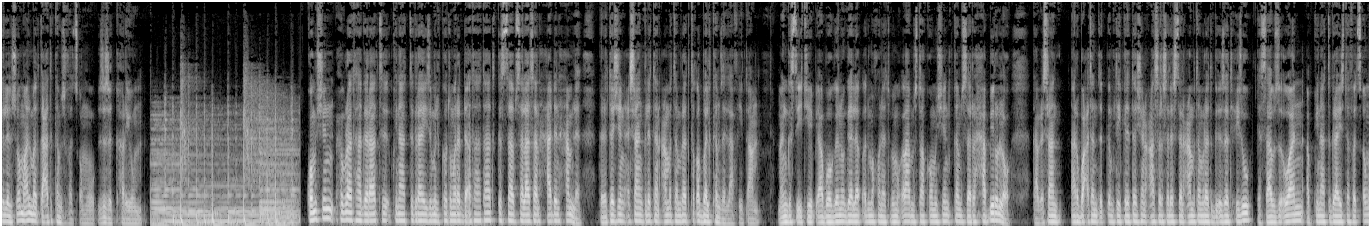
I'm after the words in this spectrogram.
ክልል ሶማል መጥቃዕቲ ከም ዝፈፀሙ ዝዝከር ምዝካር እዩ። ኮምሽን ሕቡራት ሃገራት ኲናት ትግራይ ዝምልከቱ መረዳእታታት ክሳብ ሰላሳን ሓደን ሓምለ ክልተ ሽሕን ዕስራን ክልተን ዓመተ ምህረት ትቕበል ከምዘላ ኣፍሊጣ። መንግስቲ ኢትዮጵያ ብወገኑ ገለ ቅድመ ኩነት ብምቕራብ ምስታ ኮምሽን ከምዝሰርሕ ሓቢሩ ኣሎ። ካብ ዕስራን ኣርባዕተን ጥቅምቲ ክልተ ሽሕን ዓሰርተ ሰለስተን ዓመተ ምህረት ግእዝ ኣትሒዙ ክሳብ እዚ እዋን ኣብ ኲናት ትግራይ ዝተፈፀሙ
